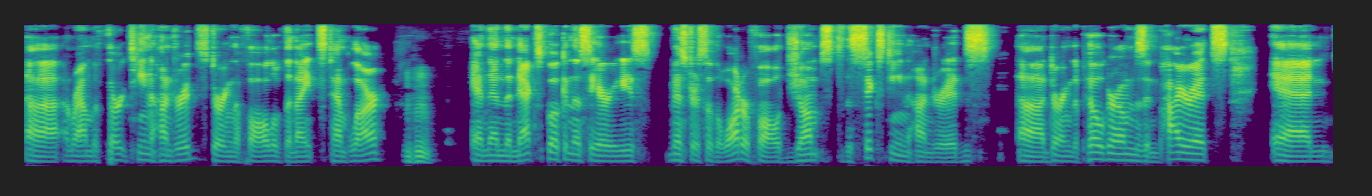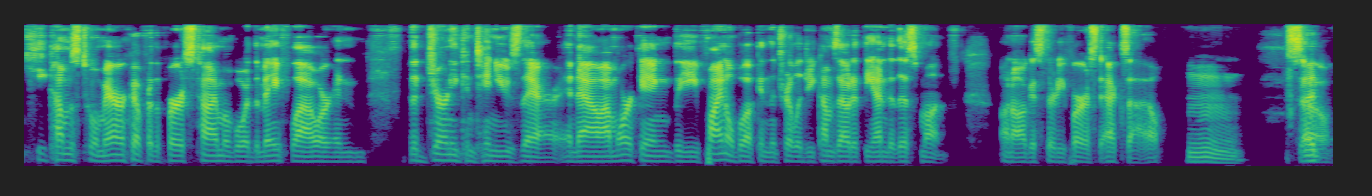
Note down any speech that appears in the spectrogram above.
uh, around the 1300s during the fall of the Knights Templar. Mm-hmm. And then the next book in the series, Mistress of the Waterfall, jumps to the 1600s uh, during the Pilgrims and Pirates. And he comes to America for the first time aboard the Mayflower, and the journey continues there. And now I'm working the final book in the trilogy, comes out at the end of this month on August 31st, Exile. Hmm. So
